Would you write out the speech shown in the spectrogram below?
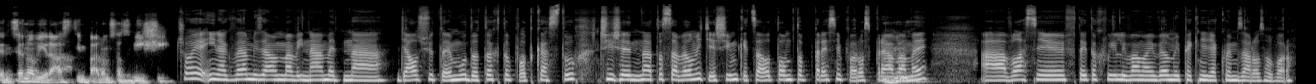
ten cenový rast tým pádom sa zvýši. Čo je inak veľmi zaujímavý námed na ďalšiu tému do tohto podcastu, čiže na to sa veľmi teším, keď sa o tomto presne porozprávame. Mm-hmm. A vlastne v tejto chvíli vám aj veľmi pekne ďakujem za rozhovor.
